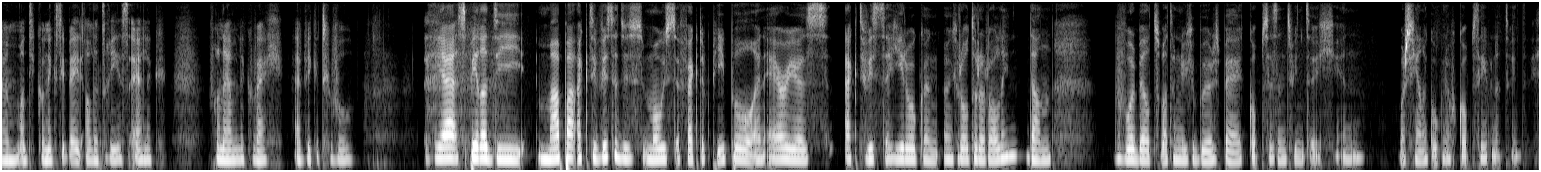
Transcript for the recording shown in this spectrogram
Um, want die connectie bij alle drie is eigenlijk voornamelijk weg, heb ik het gevoel. Ja, spelen die MAPA-activisten, dus Most Affected People and Areas activisten, hier ook een, een grotere rol in dan bijvoorbeeld wat er nu gebeurt bij COP26 en waarschijnlijk ook nog COP27?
